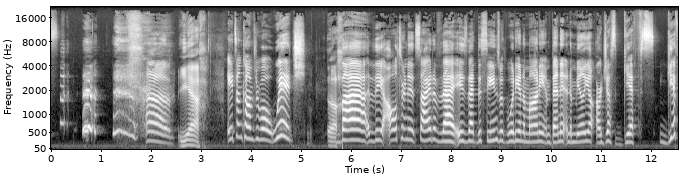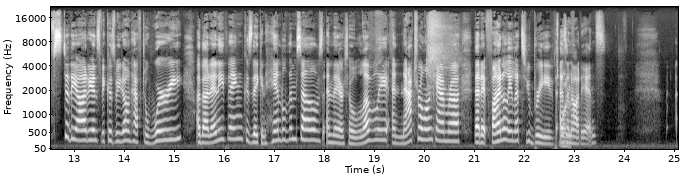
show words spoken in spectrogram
um, Yeah. it's uncomfortable, which. Ugh. But the alternate side of that is that the scenes with Woody and Amani and Bennett and Amelia are just gifts. Gifts to the audience because we don't have to worry about anything because they can handle themselves and they are so lovely and natural on camera that it finally lets you breathe as an audience.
